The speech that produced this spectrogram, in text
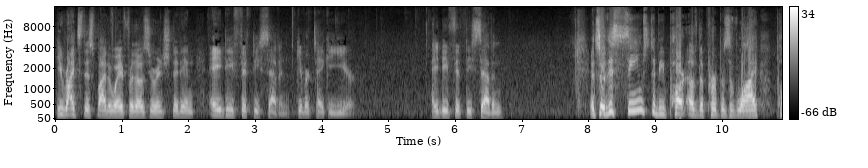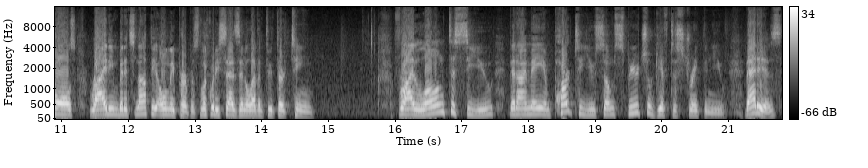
He writes this, by the way, for those who are interested in AD 57, give or take a year. AD 57. And so this seems to be part of the purpose of why Paul's writing, but it's not the only purpose. Look what he says in 11 through 13. For I long to see you, that I may impart to you some spiritual gift to strengthen you. That is,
